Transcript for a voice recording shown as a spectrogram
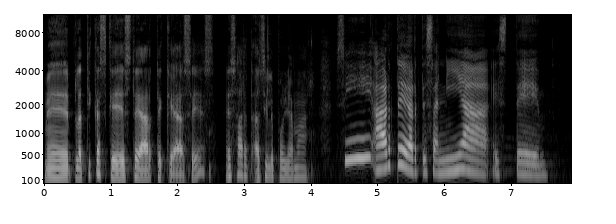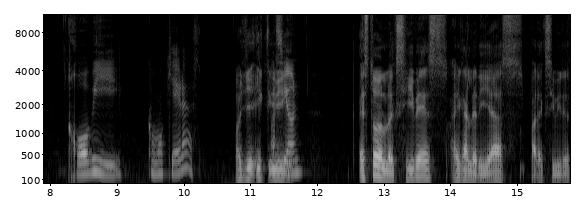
¿me platicas que este arte que haces es arte, así le puedo llamar? Sí, arte, artesanía, este, hobby, como quieras. Oye, y, y Pasión. esto lo exhibes, hay galerías para exhibir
